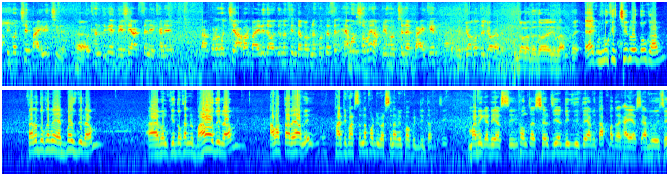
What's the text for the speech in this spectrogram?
আপনি হচ্ছে বাইরে ছিলেন। হ্যাঁ। ওইখান থেকে দেশে আসছেন এখানে। তারপরে হচ্ছে আবার বাইরে যাওয়ার জন্য চিন্তা ভাবনা করতেছেন। এমন সময় আপনি হচ্ছে যে বাইকের জগতে জড়ালেন। জগতে জড়াই গেলাম। এক লোকের ছিল দোকান তারা দোকানে অ্যাডভান্স দিলাম এমনকি দোকানের ভাড়াও দিলাম। আবার তারে আমি থার্টি পার্সেন্ট না ফর্টি পার্সেন্ট আমি প্রফিট দিতাম। মাটি কাটি আসছি পঞ্চাশ সেলসিয়াস ডিগ্রিতে আমি তাপমাত্রা খাই আসছি। আমি হয়েছে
